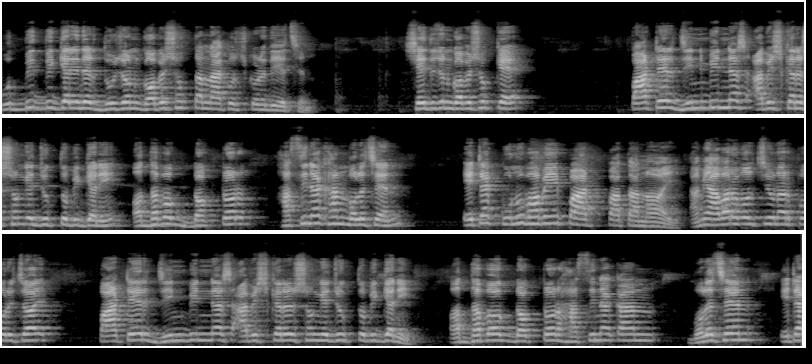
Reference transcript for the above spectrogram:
উদ্ভিদ বিজ্ঞানীদের দুজন গবেষক তা নাকচ করে দিয়েছেন। সেই দুজন গবেষককে পাটের জিনবিন্যাস আবিষ্কারের সঙ্গে যুক্ত বিজ্ঞানী অধ্যাপক ডক্টর হাসিনা খান বলেছেন, এটা কোনোভাবেই পাট পাতা নয়। আমি আবারও বলছি ওনার পরিচয়, পাটের জিনবিন্যাস আবিষ্কারের সঙ্গে যুক্ত বিজ্ঞানী অধ্যাপক ডক্টর হাসিনা খান বলেছেন, এটা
